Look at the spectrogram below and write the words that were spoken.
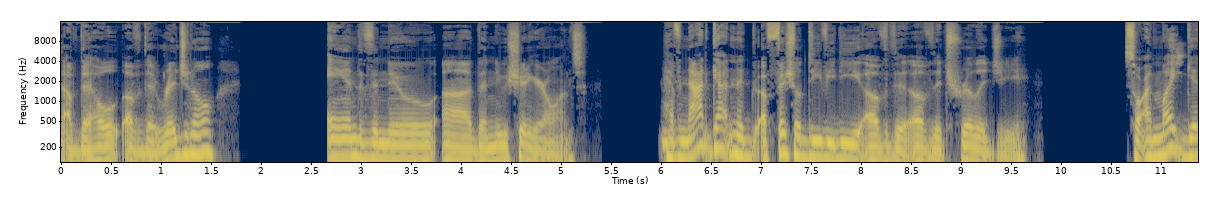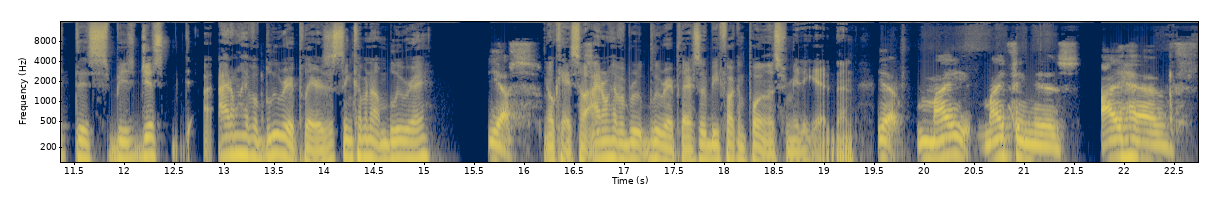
of the whole of the original and the new, uh, the new shittier ones. Have not gotten an official DVD of the of the trilogy. So I might get this. Just I don't have a Blu-ray player. Is this thing coming out in Blu-ray? Yes. Okay, so I don't have a Blu- Blu-ray player, so it'd be fucking pointless for me to get it then. Yeah. My my thing is, I have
